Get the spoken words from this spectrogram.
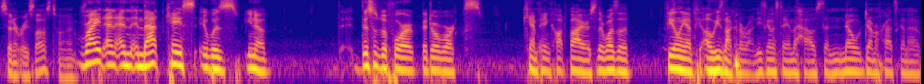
Senate race last time. Right, and, and in that case, it was you know, th- this was before Beto O'Rourke's campaign caught fire, so there was a feeling of oh he's not going to run, he's going to stay in the House, and no Democrat's going to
